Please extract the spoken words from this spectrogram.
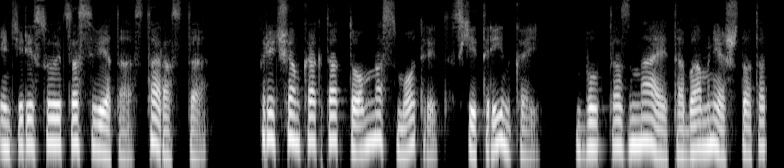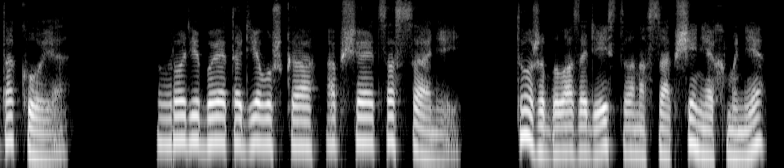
Интересуется Света, староста. Причем как-то томно смотрит, с хитринкой, будто знает обо мне что-то такое. Вроде бы эта девушка общается с Аней. Тоже была задействована в сообщениях мне.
